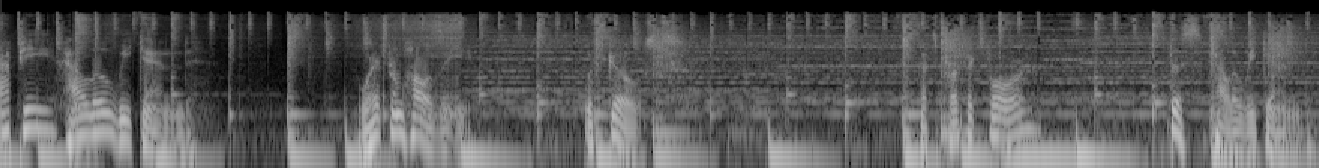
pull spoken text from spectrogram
Happy Hallow Weekend. We're from Halsey with Ghosts. That's perfect for this Hallow Weekend.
